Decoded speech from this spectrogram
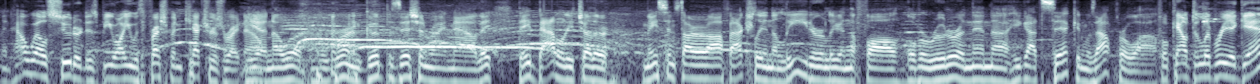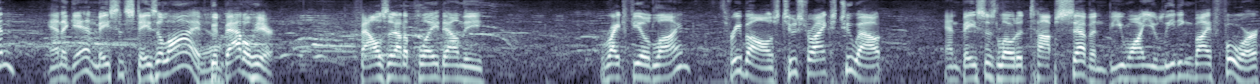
And how well suited is BYU with freshman catchers right now? Yeah, no, we're, we're in good position right now. They they battled each other. Mason started off actually in the lead earlier in the fall over Reuter, and then uh, he got sick and was out for a while. Full count delivery again, and again Mason stays alive. Yeah. Good battle here. Fouls it out of play down the right field line. Three balls, two strikes, two out, and bases loaded. Top seven. BYU leading by four,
